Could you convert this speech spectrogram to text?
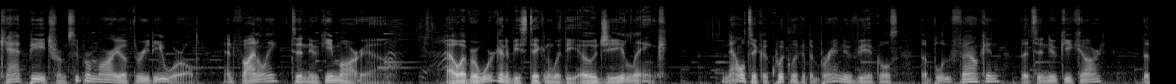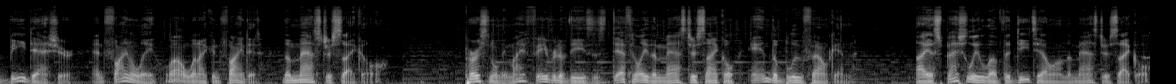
Cat Peach from Super Mario 3D World, and finally, Tanooki Mario. However, we're going to be sticking with the OG Link. Now we'll take a quick look at the brand new vehicles, the Blue Falcon, the Tanooki Kart, the B Dasher, and finally, well, when I can find it, the Master Cycle. Personally, my favorite of these is definitely the Master Cycle and the Blue Falcon. I especially love the detail on the Master Cycle,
